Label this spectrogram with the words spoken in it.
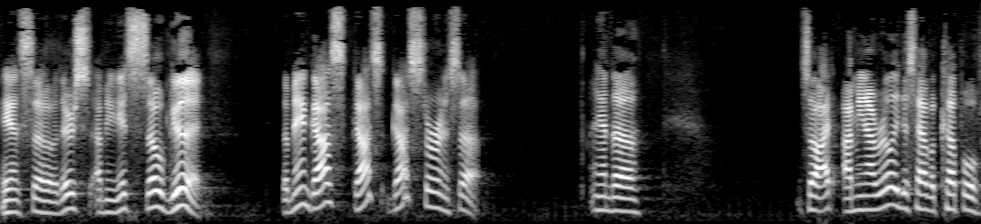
And so there's, I mean, it's so good. But man, God's, God's, God's stirring us up. And uh, so, I, I mean, I really just have a couple,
